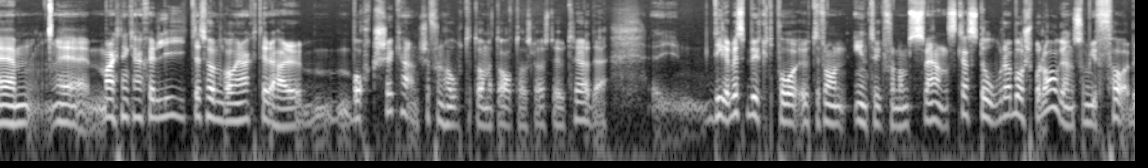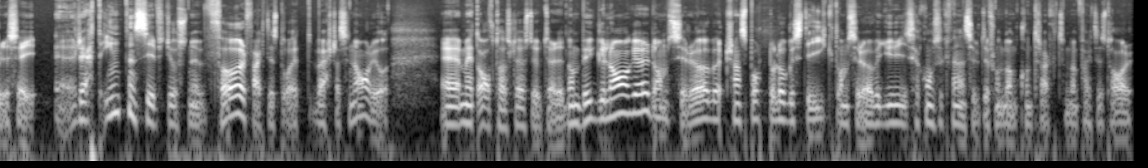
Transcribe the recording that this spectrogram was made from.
Um, eh, marknaden kanske är lite sömngångaraktig i det här, bortser kanske från hotet om ett avtalslöst utträde. Eh, Delvis byggt på utifrån intryck från de svenska stora börsbolagen som ju förbereder sig eh, rätt intensivt just nu för faktiskt då ett värsta scenario eh, med ett avtalslöst utträde. De bygger lager, de ser över transport och logistik, de ser över juridiska konsekvenser utifrån de kontrakt som de faktiskt har.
